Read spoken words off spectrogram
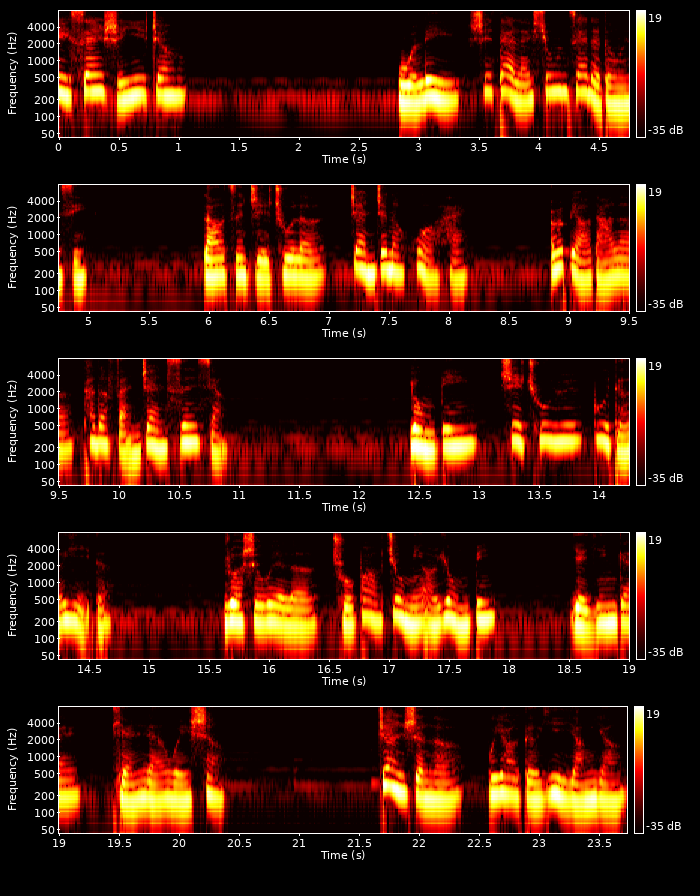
第三十一章，武力是带来凶灾的东西。老子指出了战争的祸害，而表达了他的反战思想。用兵是出于不得已的，若是为了除暴救民而用兵，也应该恬然为上。战胜了，不要得意洋洋，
